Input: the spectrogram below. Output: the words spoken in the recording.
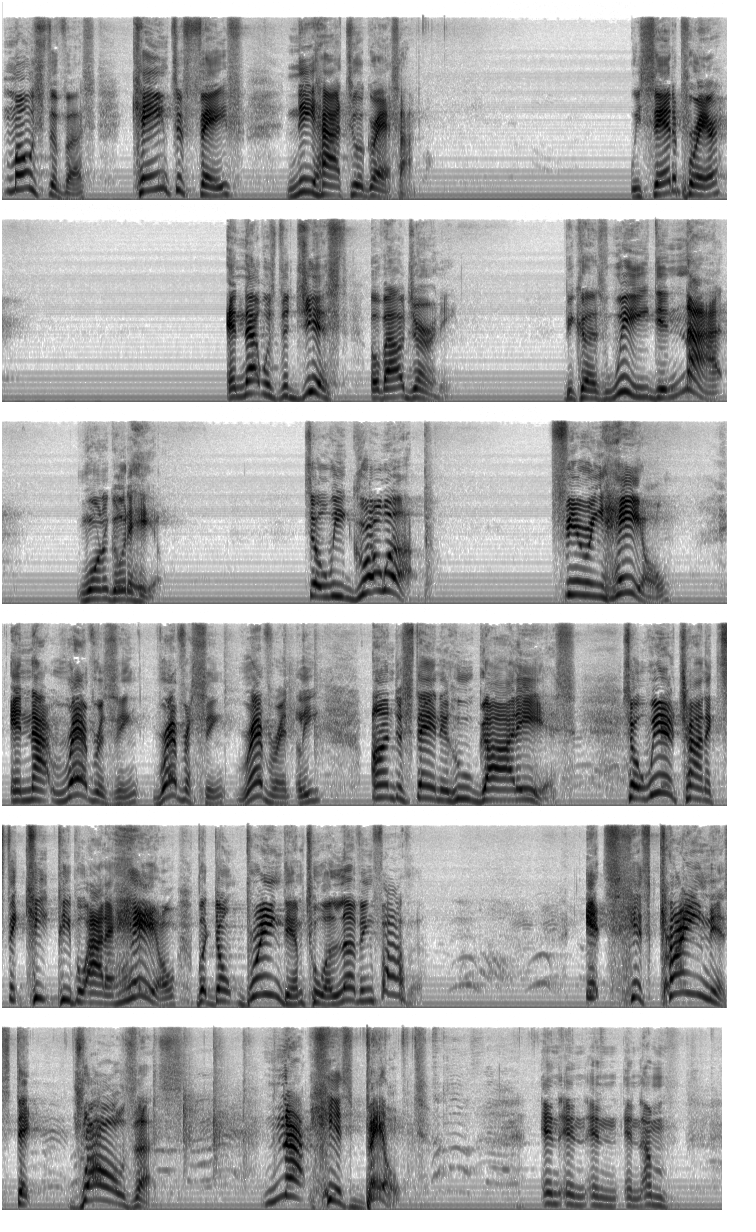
most of us came to faith knee high to a grasshopper. We said a prayer, and that was the gist of our journey. because we did not want to go to hell. So we grow up fearing hell and not reverencing, reverencing, reverently understanding who God is. So we're trying to st- keep people out of hell, but don't bring them to a loving Father. It's His kindness that draws us, not His belt. And and and and I'm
